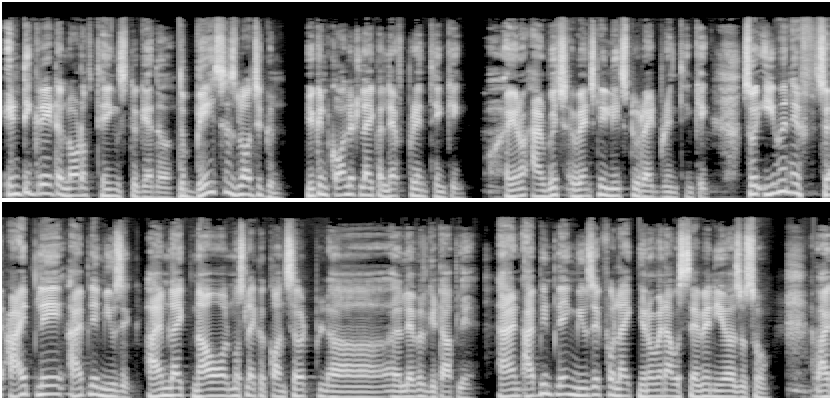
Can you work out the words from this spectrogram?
Integrate a lot of things together. The base is logical. You can call it like a left brain thinking you know and which eventually leads to right brain thinking. So even if say, i play i play music. I'm like now almost like a concert uh, level guitar player and i've been playing music for like you know when i was 7 years or so i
